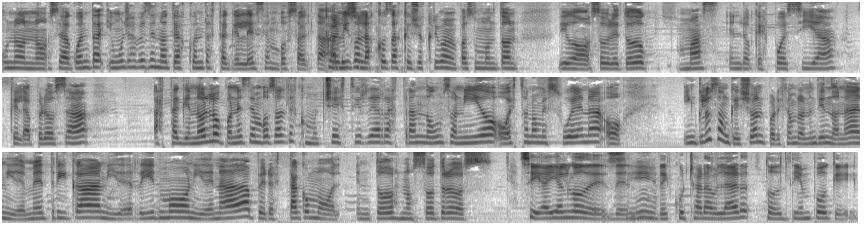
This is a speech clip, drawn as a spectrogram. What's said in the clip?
uno no se da cuenta y muchas veces no te das cuenta hasta que lees en voz alta. a mí con las cosas que yo escribo me pasa un montón. Digo, sobre todo más en lo que es poesía que la prosa. Hasta que no lo pones en voz alta es como, che, estoy rearrastrando un sonido o esto no me suena o... Incluso aunque yo, por ejemplo, no entiendo nada ni de métrica, ni de ritmo, ni de nada, pero está como en todos nosotros Sí, hay algo de, de- Sí. de escuchar hablar todo el tiempo que,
